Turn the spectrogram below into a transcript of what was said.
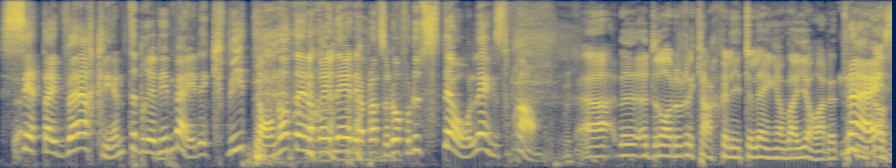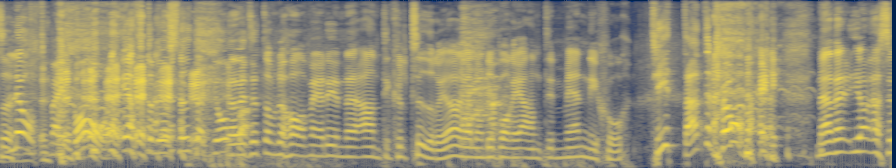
sätt dig verkligen inte bredvid mig. Det kvittar om det inte är några lediga platser. Då får du stå längst fram. Ja, nu drar du det kanske lite längre än vad jag hade tänkt. Nej, alltså. låt mig vara efter vi har slutat Jag vet jobba. inte om det har med din eh, antikultur att göra eller om du bara är anti-människor. Titta inte på mig! Nej, men jag, alltså,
